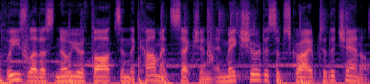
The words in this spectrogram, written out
Please let us know your thoughts in the comments section and make sure to subscribe to the channel.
